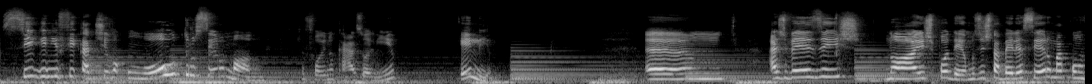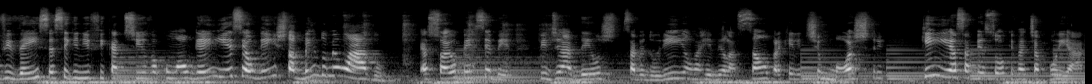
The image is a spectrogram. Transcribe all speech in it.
significativa com outro ser humano foi no caso ali Eli. Um, às vezes nós podemos estabelecer uma convivência significativa com alguém e esse alguém está bem do meu lado. É só eu perceber, pedir a Deus sabedoria, uma revelação para que Ele te mostre quem é essa pessoa que vai te apoiar,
